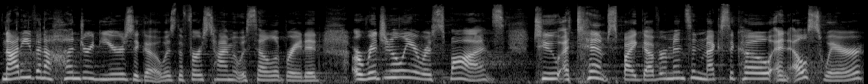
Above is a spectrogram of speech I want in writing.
Not even 100 years ago was the first time it was celebrated, originally a response to attempts by governments in Mexico and elsewhere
